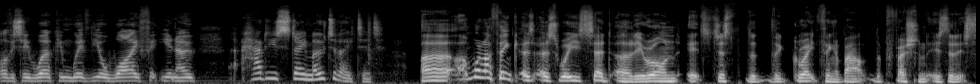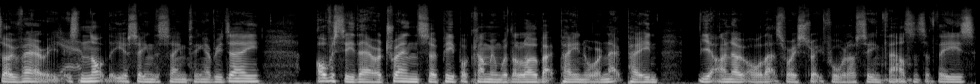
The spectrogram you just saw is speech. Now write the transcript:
Obviously working with your wife, you know. How do you stay motivated? Uh, well, I think as, as we said earlier on, it's just the, the great thing about the profession is that it's so varied. It's not that you're seeing the same thing every day. Obviously, there are trends. So people come in with a low back pain or a neck pain. Yeah, I know, oh, that's very straightforward. I've seen thousands of these.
